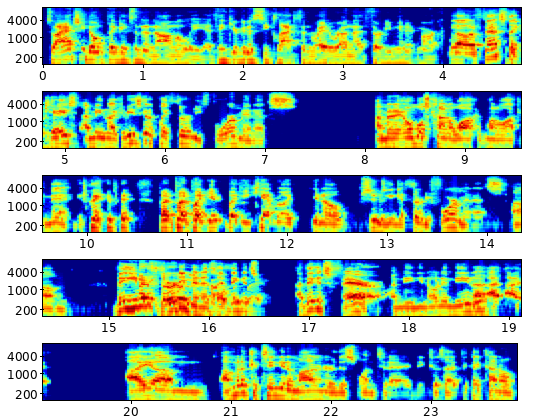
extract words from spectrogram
So I actually don't think it's an anomaly. I think you're going to see Claxton right around that 30 minute mark. Well, if that's the case, I mean, like if he's going to play 34 minutes, I mean, I almost kind of lock want to lock him in, but but but you but you can't really, you know, assume he's going to get 34 minutes. Um, I think even 30 minutes, I think it's. Right. I think it's fair. I mean, you know what I mean? Yeah. I, I I um I'm gonna continue to monitor this one today because I think I kind of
